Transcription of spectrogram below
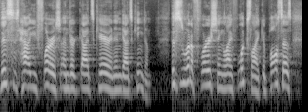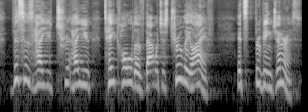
this is how you flourish under God's care and in God's kingdom. This is what a flourishing life looks like. And Paul says, this is how you, tr- how you take hold of that which is truly life. It's through being generous,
